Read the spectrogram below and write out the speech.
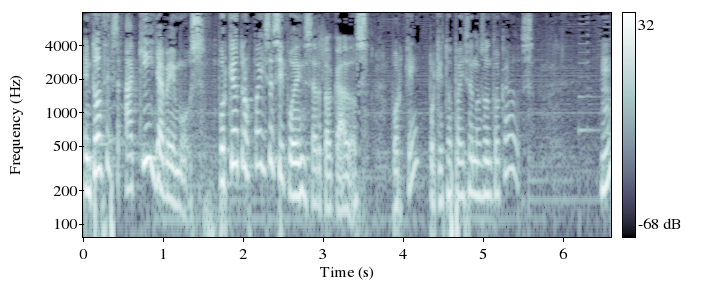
Entonces, aquí ya vemos, ¿por qué otros países sí pueden ser tocados? ¿Por qué? Porque estos países no son tocados. ¿Mm?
